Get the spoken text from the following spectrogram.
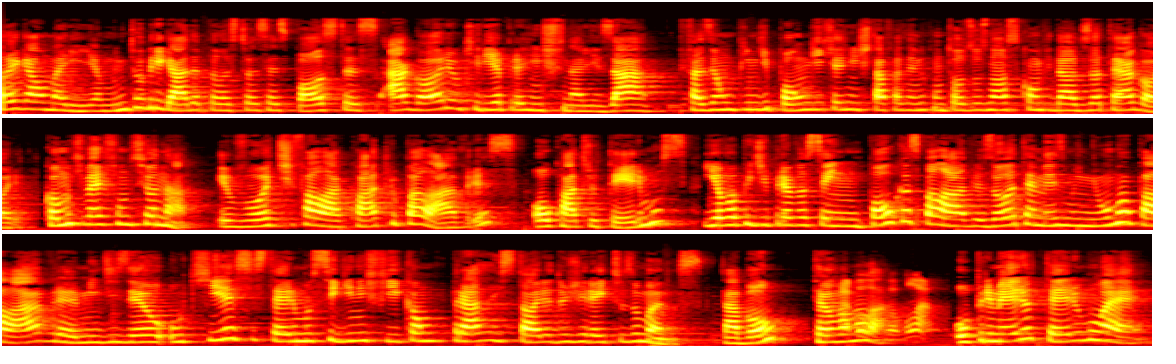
legal, Maria. Muito obrigada pelas suas respostas. Agora eu queria, para a gente finalizar, fazer um ping-pong que a gente está fazendo com todos os nossos convidados até agora. Como que vai funcionar? Eu vou te falar quatro palavras ou quatro termos e eu vou pedir para você em poucas palavras ou até mesmo em uma palavra me dizer o que esses termos significam para a história dos direitos humanos, tá bom? Então vamos tá lá. Vamos lá. O primeiro termo é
